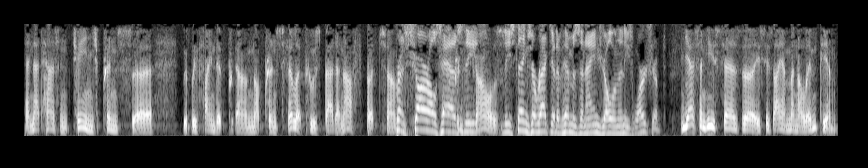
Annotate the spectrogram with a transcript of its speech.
and that hasn't changed. Prince uh, we find that um, not Prince Philip, who's bad enough, but um, Prince Charles has Prince these Charles. these things erected of him as an angel, and then he's worshipped. Yes, and he says uh, he says I am an Olympian.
